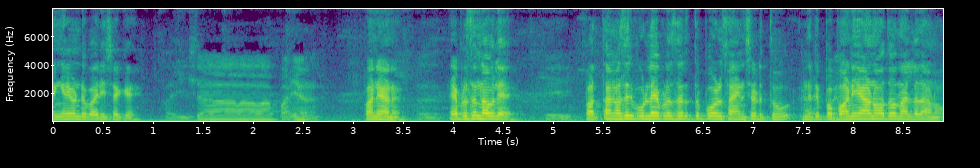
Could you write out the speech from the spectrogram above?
എങ്ങനെയുണ്ട് പരീക്ഷയൊക്കെ? പരീക്ഷ പണിയാണ്. പണിയാണ്. എ പ്ലസ് ഉണ്ടാവൂലേ? ഏയ്. പത്താം ക്ലാസ്സിൽ ഫുൾ എ പ്ലസ് എടുത്തപ്പോൾ സയൻസ് എടുത്തു. എന്നിട്ട് ഇപ്പോൾ പണിയാണോ അതോ നല്ലതാണോ?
